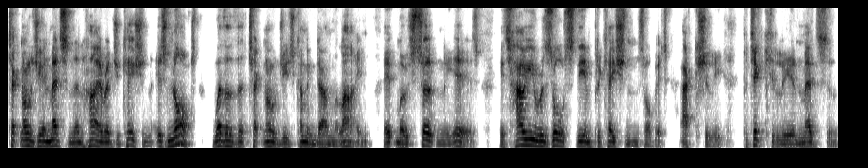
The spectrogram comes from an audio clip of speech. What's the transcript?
technology and medicine and higher education is not whether the technology is coming down the line. It most certainly is. It's how you resource the implications of it actually particularly in medicine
